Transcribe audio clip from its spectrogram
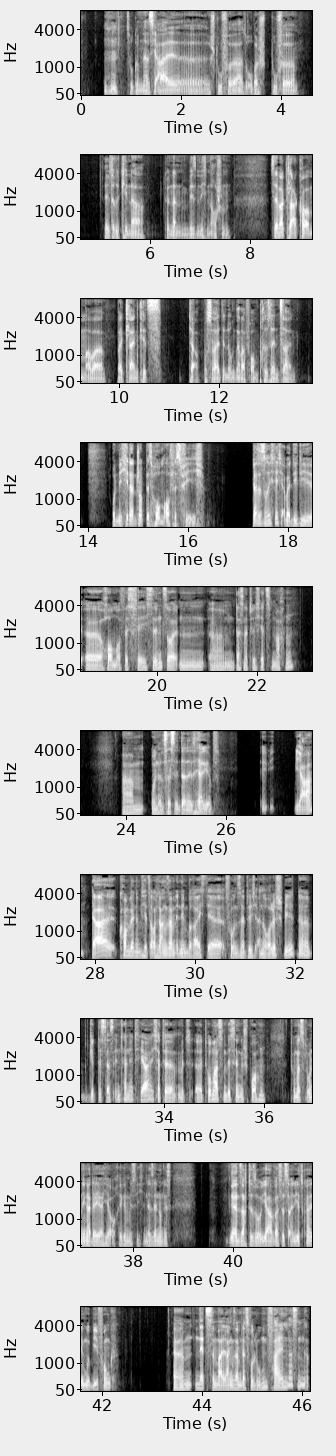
Mhm. so Gymnasialstufe, äh, also Oberstufe, ältere Kinder können dann im Wesentlichen auch schon selber klarkommen, aber bei kleinen Kids, tja, muss halt in irgendeiner Form präsent sein. Und nicht jeder Job ist Homeoffice-fähig. Das ist richtig, aber die, die äh, Homeoffice-fähig sind, sollten ähm, das natürlich jetzt machen. Ähm, und wenn es das Internet hergibt. Ja, da kommen wir nämlich jetzt auch langsam in den Bereich, der für uns natürlich eine Rolle spielt. Ne? Gibt es das Internet her? Ich hatte mit äh, Thomas ein bisschen gesprochen. Thomas Lohninger, der ja hier auch regelmäßig in der Sendung ist. Der dann sagte so, ja, was ist eigentlich, jetzt können wir die Mobilfunk ähm, mal langsam das Volumen fallen lassen. Ne?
